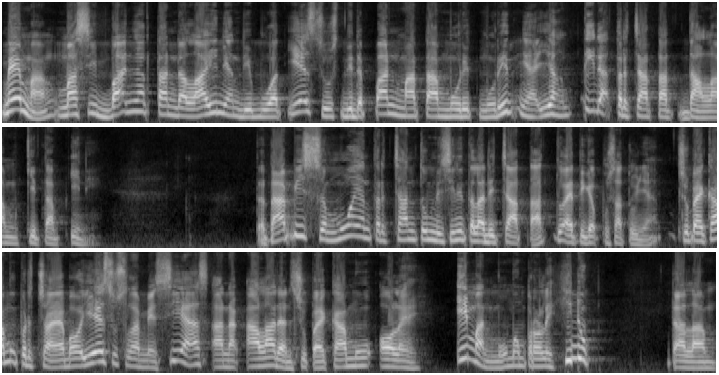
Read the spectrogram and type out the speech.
Memang masih banyak tanda lain yang dibuat Yesus di depan mata murid-muridnya yang tidak tercatat dalam kitab ini. Tetapi semua yang tercantum di sini telah dicatat, itu ayat 31-nya, supaya kamu percaya bahwa Yesuslah Mesias, anak Allah, dan supaya kamu oleh imanmu memperoleh hidup dalam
